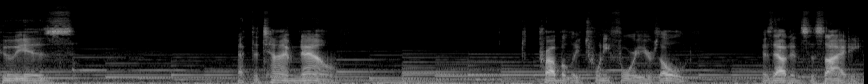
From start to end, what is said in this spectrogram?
who is at the time now probably 24 years old is out in society.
